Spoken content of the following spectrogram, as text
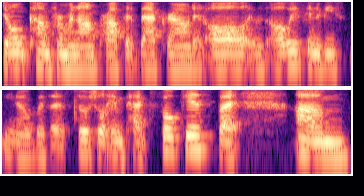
don't come from a nonprofit background at all. It was always going to be, you know, with a social impact focus, but um,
